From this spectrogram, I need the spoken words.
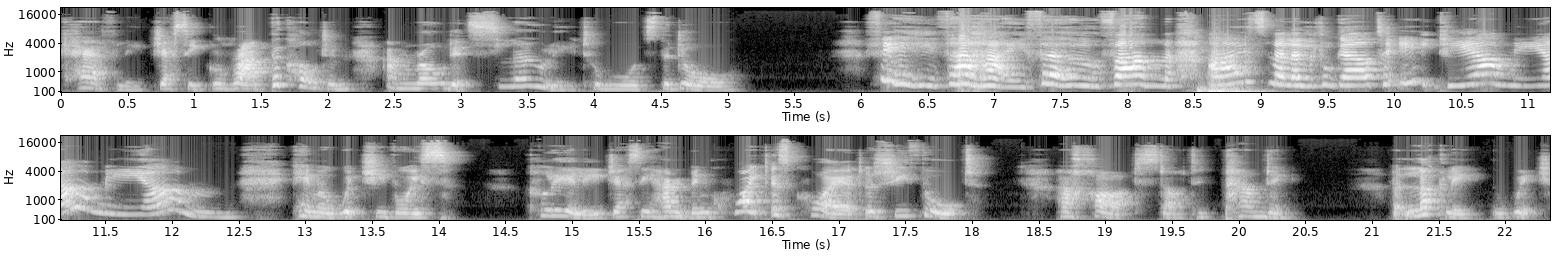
Carefully, Jessie grabbed the cauldron and rolled it slowly towards the door. Fee, fi, fo, fum, I smell a little girl to eat. Yum, yum, yum, came a witchy voice. Clearly, Jessie hadn't been quite as quiet as she thought. Her heart started pounding. But luckily, the witch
